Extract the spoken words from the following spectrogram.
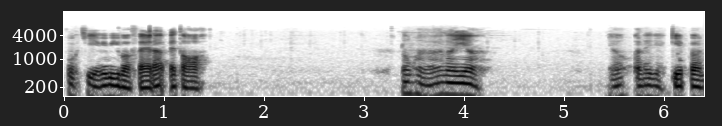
โอเค ไม่มีบาะแสแล้ว ไปต่อเราหาอะไรอะ เดี๋ยว อะไรเนี่ย เก็บก่อน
